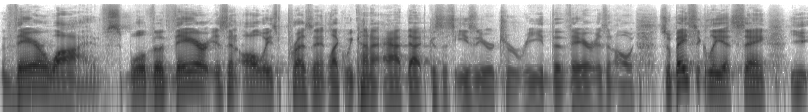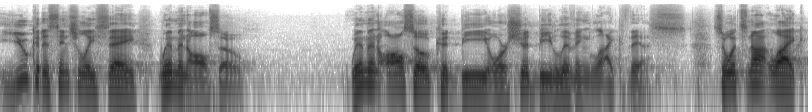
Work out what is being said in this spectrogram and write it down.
their wives. Well, the there isn't always present. Like we kind of add that because it's easier to read. The there isn't always. So basically, it's saying you, you could essentially say women also. Women also could be or should be living like this. So it's not like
